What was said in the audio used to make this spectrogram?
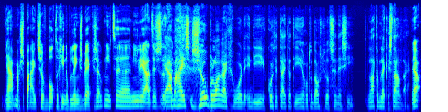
ja, maar Spijts of Bottegien op linksback is ook niet... eh niet ja, het is, Ja, maar hij is zo belangrijk geworden in die korte tijd dat hij in Rotterdam speelt, Senesi. Laat hem lekker staan daar. Ja,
